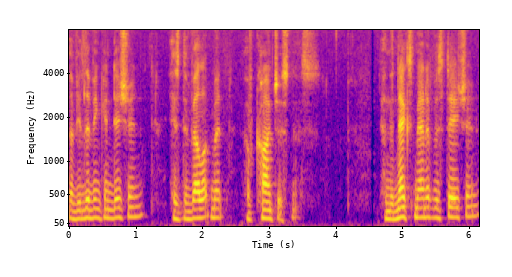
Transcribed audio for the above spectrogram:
of a living condition is development of consciousness. And the next manifestation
